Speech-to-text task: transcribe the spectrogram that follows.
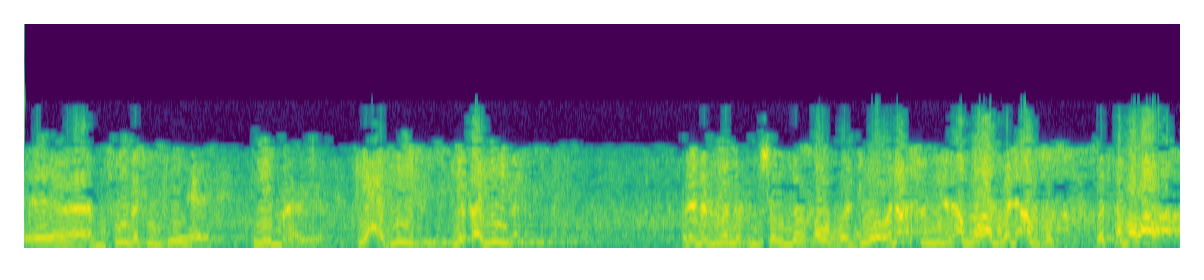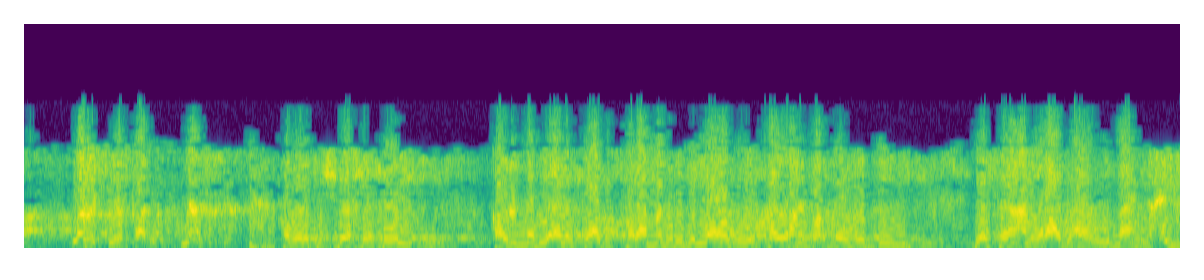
آه، مصيبة في في في حبيب في قريب. ولنبلونكم بشر من الخوف والجوع ونقص من الأموال والأنفس والثمرات. وبشر الصابرين نعم. فضيلة الشيخ يقول قول النبي عليه الصلاة والسلام من يريد الله به خيرا يفقهه في الدين. يسأل عن إرادة ما هي؟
